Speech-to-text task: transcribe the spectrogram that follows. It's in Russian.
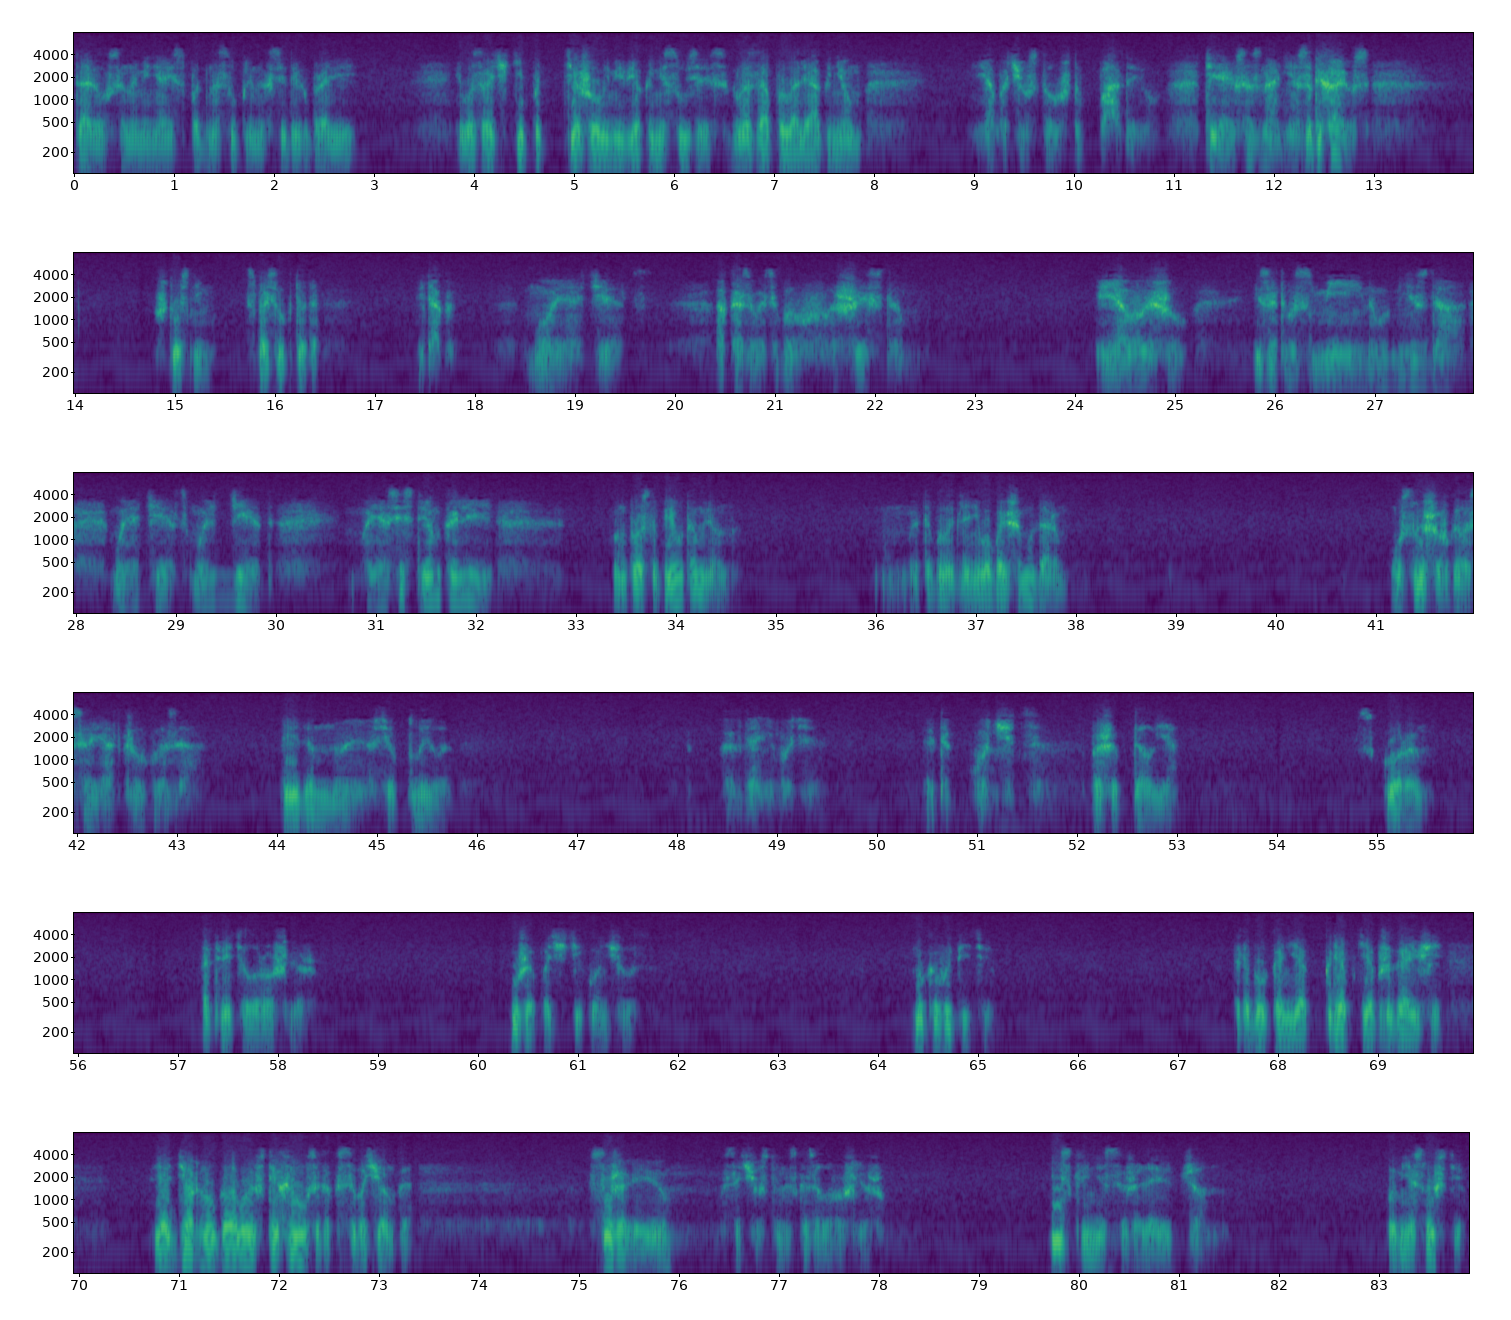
уставился на меня из-под насупленных седых бровей. Его зрачки под тяжелыми веками сузились, глаза пылали огнем. Я почувствовал, что падаю, теряю сознание, задыхаюсь. «Что с ним?» — спросил кто-то. «Итак, мой отец, оказывается, был фашистом. И я вышел из этого змеиного гнезда. Мой отец, мой дед, моя сестренка Ли. Он просто переутомлен. Это было для него большим ударом. Услышав голоса, я открыл глаза. Передо мной все плыло. «Когда-нибудь это кончится», — прошептал я. «Скоро», — ответил Рошлер. «Уже почти кончилось. Ну-ка, выпейте». Это был коньяк, крепкий, обжигающий. Я дернул головой и встряхнулся, как собачонка. «Сожалею», — сочувственно сказал Рошлер. «Искренне сожалею, Джон. Вы меня слышите?»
